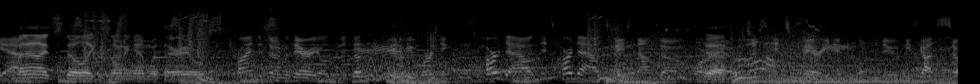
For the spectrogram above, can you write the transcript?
Yeah. Meta Knight's still like zoning him with aerials. Trying to zone with aerials, and it doesn't appear to be working because it's hard to out. It's hard to outspace and outzone Wario. Yeah. It's just it's very difficult to do. He's got so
